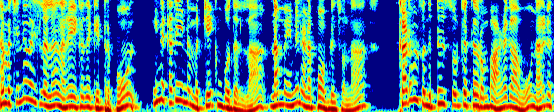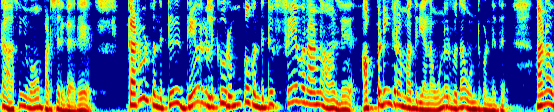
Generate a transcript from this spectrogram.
நம்ம சின்ன வயசுலலாம் நிறைய கதை கேட்டிருப்போம். இந்த கதையை நம்ம கேட்கும் போதெல்லாம் நம்ம என்ன நினைப்போம் அப்படின்னு சொன்னால் கடவுள் வந்துட்டு சொர்க்கத்தை ரொம்ப அழகாகவும் நரகத்தை அசிங்கமாகவும் படைச்சிருக்காரு. கடவுள் வந்துட்டு தேவர்களுக்கு ரொம்ப வந்துட்டு ஃபேவரான ஆள் அப்படிங்கிற மாதிரியான உணர்வு தான் உண்டு பண்ணுது. ஆனால்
